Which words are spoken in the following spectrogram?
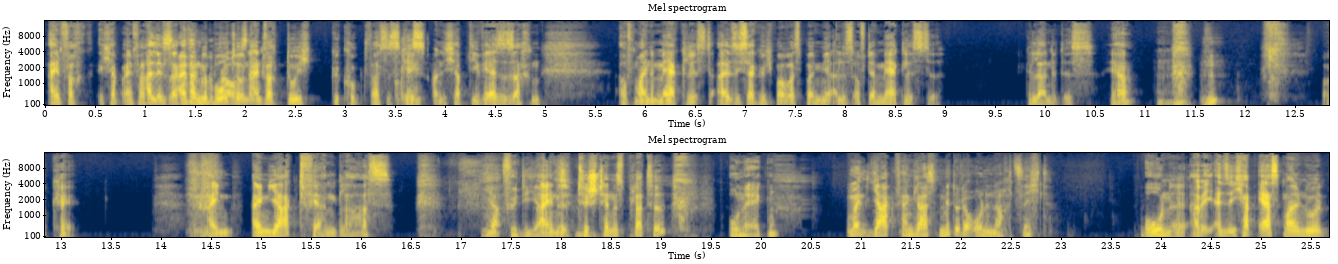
Einfach, ich habe einfach Alles, gesagt einfach Angebote gebrowst. und einfach durchgeguckt, was es Okay. ist. Und ich habe diverse Sachen auf meine Merkliste. Also ich sage euch mal, was bei mir alles auf der Merkliste gelandet ist. Ja? Mhm. Mhm. Okay. Ein, ein Jagdfernglas, Ja. Für die Jagd. eine Tischtennisplatte Ohne Ecken? Moment, Jagdfernglas mit oder ohne Nachtsicht? Ohne. Aber also ich habe erstmal nur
